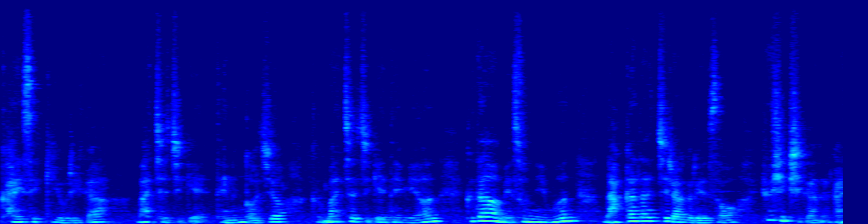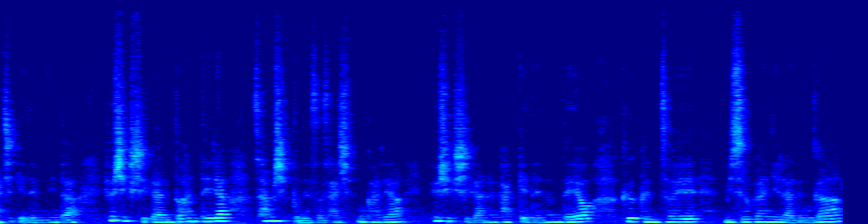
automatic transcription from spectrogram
가이새끼 요리가 맞춰지게 되는 거죠. 그 맞춰지게 되면 그 다음에 손님은 낙가다치라 그래서 휴식 시간을 가지게 됩니다. 휴식 시간도 한 대략 30분에서 40분 가량 휴식 시간을 갖게 되는데요. 그 근처에 미술관이라든가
